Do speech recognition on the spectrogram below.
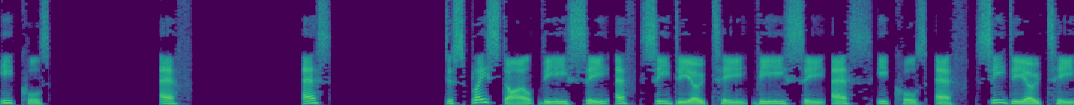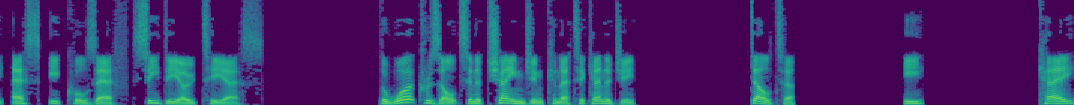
equals F S Display style VEC F C dot VEC S equals F C dot S equals F C dot S. The work results in a change in kinetic energy delta E K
